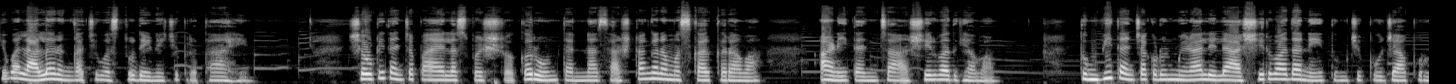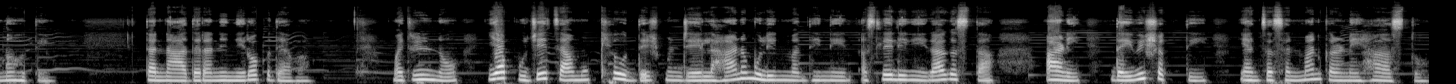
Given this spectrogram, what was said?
किंवा लाल रंगाची वस्तू देण्याची प्रथा आहे. शेवटी त्यांच्या पायाला स्पर्श करून त्यांना साष्टांग नमस्कार करावा आणि त्यांचा आशीर्वाद घ्यावा. तुम्ही त्यांच्याकडून मिळालेल्या आशीर्वादाने तुमची पूजा पूर्ण होते. त्यांना आदराने निरोप द्यावा. मैत्रिणींनो या पूजेचा मुख्य उद्देश म्हणजे लहान मुलींमध्ये नि असलेली निरागसता आणि दैवी शक्ती यांचा सन्मान करणे हा असतो.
